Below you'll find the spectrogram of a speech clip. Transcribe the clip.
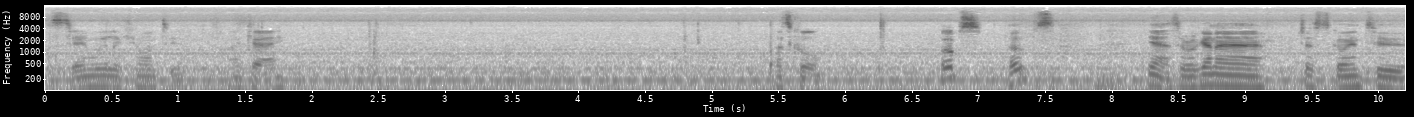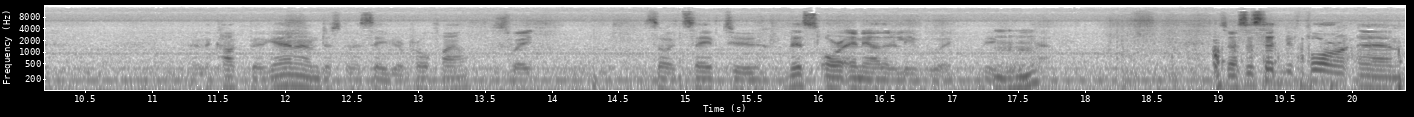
the steering wheel if you want to. Okay. That's cool. Oops. Oops. Yeah, so we're gonna just go into the cockpit again. I'm just gonna save your profile, Sweet. so it's saved to this or any other LIV vehicle we Mhm. have. So as I said before, um,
